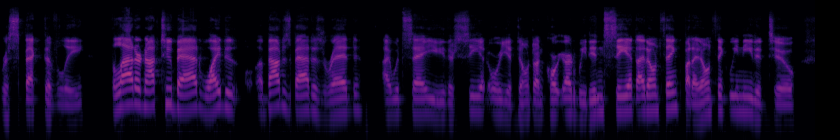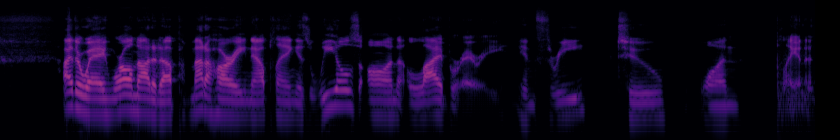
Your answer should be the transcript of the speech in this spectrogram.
respectively. The latter, not too bad. White is about as bad as red, I would say. You either see it or you don't on Courtyard. We didn't see it, I don't think, but I don't think we needed to. Either way, we're all knotted up. Matahari now playing his Wheels on Library in three, two, one, playing it.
